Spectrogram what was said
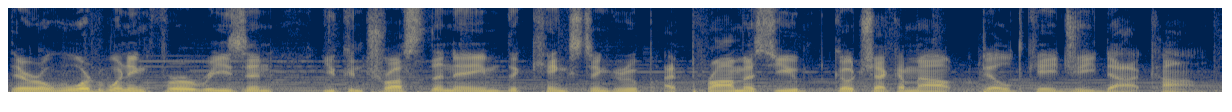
They're award winning for a reason. You can trust the name, the Kingston Group. I promise you, go check them out. BuildKG.com.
